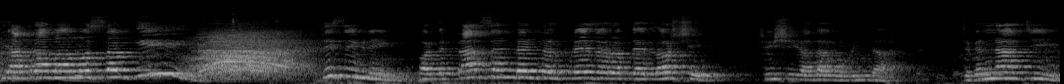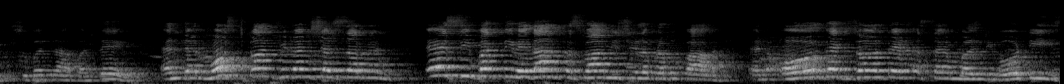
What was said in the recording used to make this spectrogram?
Yatra This evening, for the transcendental pleasure of their Lordship, Shri Shri Radha Govinda, Jagannath Ji, Subhadra Baldev, and their most confidential servant, A.C. Bhaktivedanta Swami Srila Prabhupada, and all the exalted assembled devotees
